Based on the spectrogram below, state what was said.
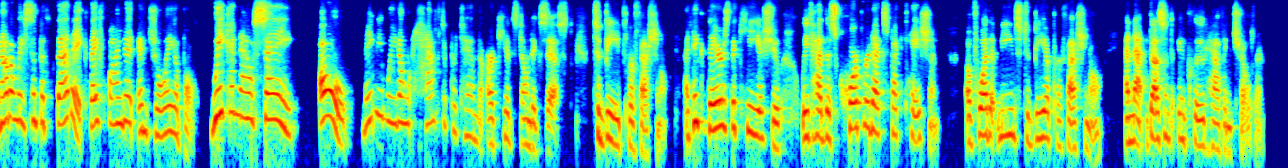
not only sympathetic, they find it enjoyable. We can now say, oh, maybe we don't have to pretend our kids don't exist to be professional. I think there's the key issue. We've had this corporate expectation of what it means to be a professional. And that doesn't include having children.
